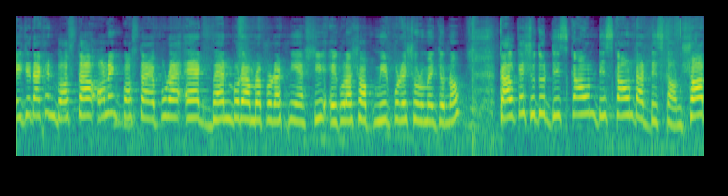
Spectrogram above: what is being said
এই যে দেখেন বস্তা, অনেক বস্তা, পুরো এক ভ্যান ভরে আমরা প্রোডাক্ট নিয়ে আসছি। এগুলা সব মিরপুরের শোরুমের জন্য। কালকে শুধু ডিসকাউন্ট ডিসকাউন্ট আর ডিসকাউন্ট সব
